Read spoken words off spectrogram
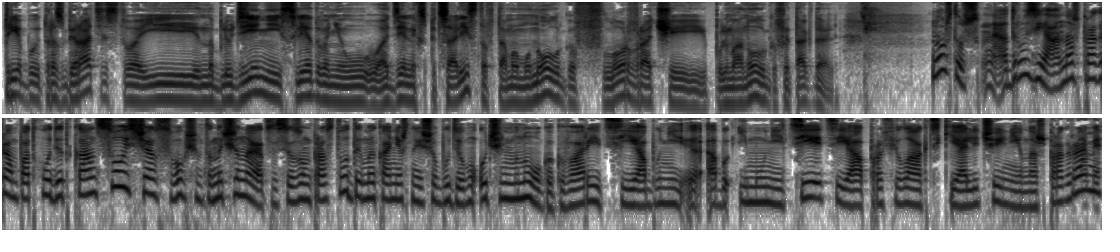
требует разбирательства и наблюдения, исследования у отдельных специалистов, там, иммунологов, лор-врачей, пульмонологов и так далее. Ну что ж, друзья, наш программа подходит к концу. Сейчас, в общем-то, начинается сезон простуды. И мы, конечно, еще будем очень много говорить и об, уни... об иммунитете, и о профилактике, и о лечении в нашей программе.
